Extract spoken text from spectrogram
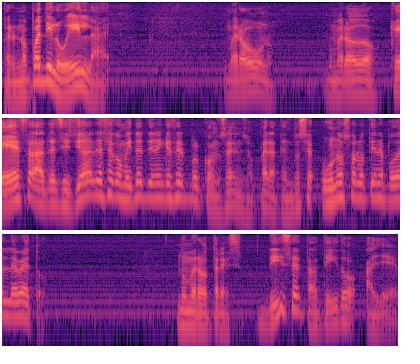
Pero no puedes diluirla. Número uno. Número dos. Que esas, las decisiones de ese comité tienen que ser por consenso. Espérate, entonces uno solo tiene poder de veto. Número tres. Dice Tatito ayer,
